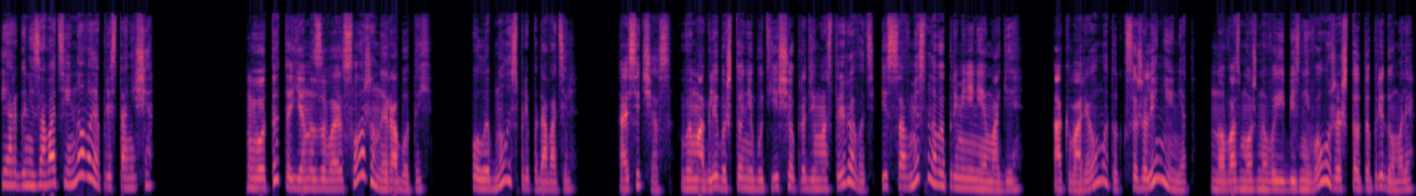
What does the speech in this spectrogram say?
и организовать ей новое пристанище. «Вот это я называю слаженной работой», — улыбнулась преподаватель. «А сейчас вы могли бы что-нибудь еще продемонстрировать из совместного применения магии?» Аквариума тут, к сожалению, нет, но, возможно, вы и без него уже что-то придумали».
